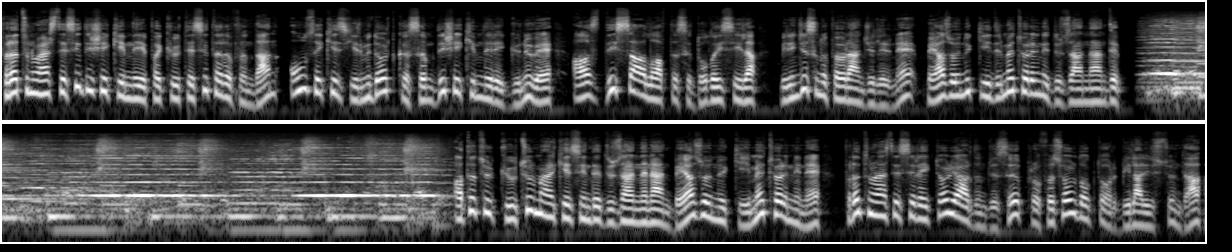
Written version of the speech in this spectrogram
Fırat Üniversitesi Diş Hekimliği Fakültesi tarafından 18-24 Kasım Diş Hekimleri Günü ve Az Diş Sağlığı Haftası dolayısıyla 1. sınıf öğrencilerine beyaz önlük giydirme töreni düzenlendi. Atatürk Kültür Merkezi'nde düzenlenen beyaz önlük giyme törenine Fırat Üniversitesi Rektör Yardımcısı Profesör Doktor Bilal Üstündağ,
